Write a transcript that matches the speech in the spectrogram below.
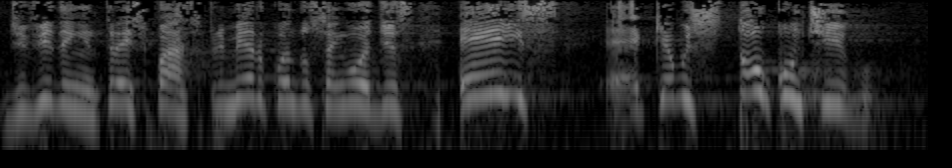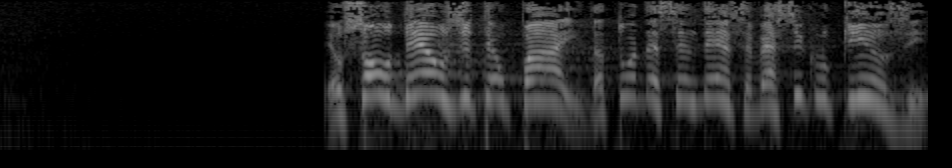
dividem em três partes. Primeiro, quando o Senhor diz: Eis é, que eu estou contigo. Eu sou o Deus de teu pai, da tua descendência. Versículo 15,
